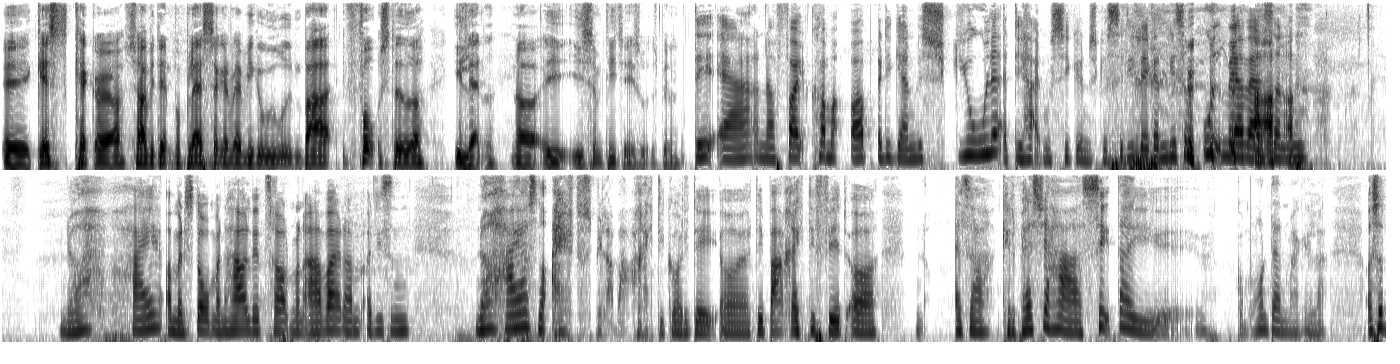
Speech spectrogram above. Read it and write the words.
øh, gæst kan gøre? Så har vi den på plads, så kan det være, at vi kan udrydde den bare få steder i landet, når I, I som DJ's ud at spille. Det er, når folk kommer op, og de gerne vil skjule, at de har et musikønske. Så de lægger den ligesom ud med at være sådan, Nå, hej. Og man står, man har lidt travlt, man arbejder, og de er sådan, Nå, hej og sådan noget. Ej, du spiller bare rigtig godt i dag, og det er bare rigtig fedt. Og "Nå, altså, kan det passe, jeg har set dig i øh, Godmorgen Danmark? Eller? Og så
